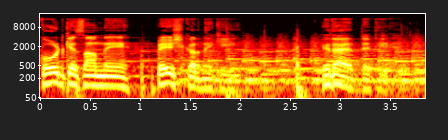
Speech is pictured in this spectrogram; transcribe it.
कोर्ट के सामने पेश करने की हिदायत देती है।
